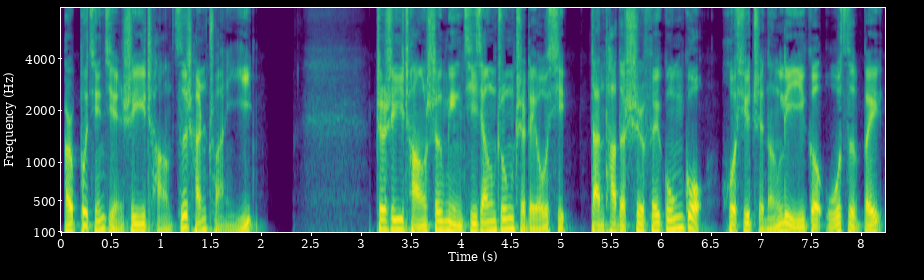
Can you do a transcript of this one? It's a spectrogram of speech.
而不仅仅是一场资产转移。这是一场生命即将终止的游戏，但它的是非功过或许只能立一个无字碑，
